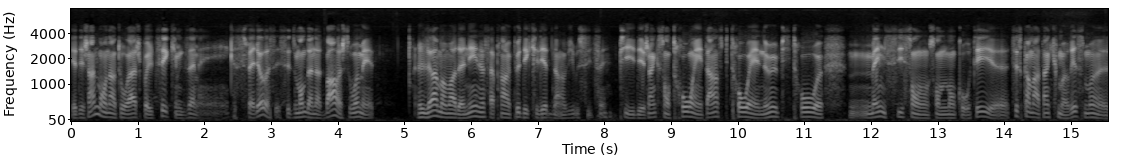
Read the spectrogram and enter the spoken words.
y a des gens de mon entourage politique qui me disaient, mais qu'est-ce que tu fais là? C'est du monde de notre bar. Je dis, ouais, mais là, à un moment donné, ça prend un peu d'équilibre dans la vie aussi, tu sais. Puis des gens qui sont trop intenses, puis trop haineux, puis trop, euh, même s'ils sont, sont de mon côté, euh, tu sais, c'est comme en tant qu'humoriste, moi,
